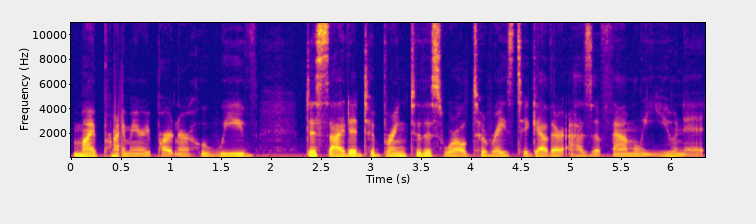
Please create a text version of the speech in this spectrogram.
my primary partner, who we've decided to bring to this world to raise together as a family unit.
